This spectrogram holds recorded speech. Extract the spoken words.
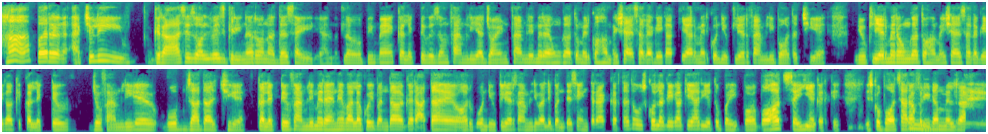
हाँ पर actually grass is always greener on other side यार। मतलब अभी मैं कलेक्टिविज्म फैमिली या जॉइंट फैमिली में रहूँगा तो मेरे को हमेशा ऐसा लगेगा कि यार मेरे को न्यूक्लियर फैमिली बहुत अच्छी है। न्यूक्लियर में रहूँगा तो हमेशा ऐसा लगेगा कि कलेक्टिव जो फैमिली है वो ज़्यादा अच्छी है। कलेक्टिव फैमिली में रहने वाला कोई बंदा अगर आता है और वो न्यूक्लियर फैमिली वाले बंदे से इंटरेक्ट करता है तो उसको लगेगा कि यार ये तो बहुत सही है करके। इसको बहुत सारा फ्रीडम हम्म। मिल रहा है।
